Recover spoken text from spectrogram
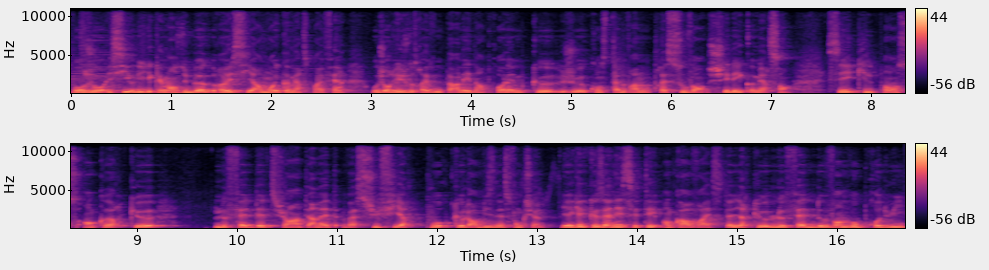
Bonjour, ici Olivier Clémence du blog réussir-e-commerce.fr. Aujourd'hui, je voudrais vous parler d'un problème que je constate vraiment très souvent chez les e-commerçants, c'est qu'ils pensent encore que le fait d'être sur Internet va suffire pour que leur business fonctionne. Il y a quelques années, c'était encore vrai. C'est-à-dire que le fait de vendre vos produits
